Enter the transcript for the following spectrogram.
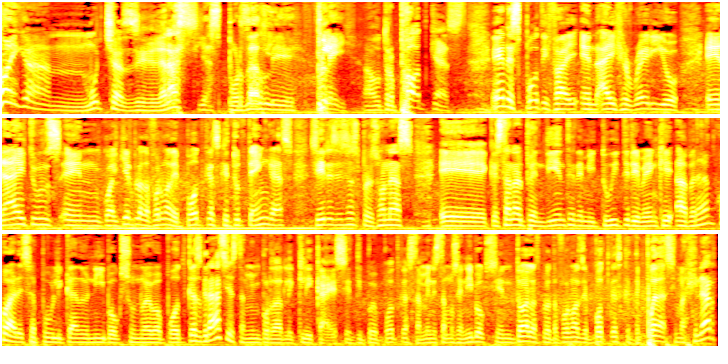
Oigan, muchas gracias por darle play a otro podcast en Spotify, en iHeartRadio, en iTunes, en cualquier plataforma de podcast que tú tengas. Si eres de esas personas eh, que están al pendiente de mi Twitter y ven que Abraham Juárez ha publicado en Evox un nuevo podcast, gracias también por darle clic a ese tipo de podcast. También estamos en Evox y en todas las plataformas de podcast que te puedas imaginar.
